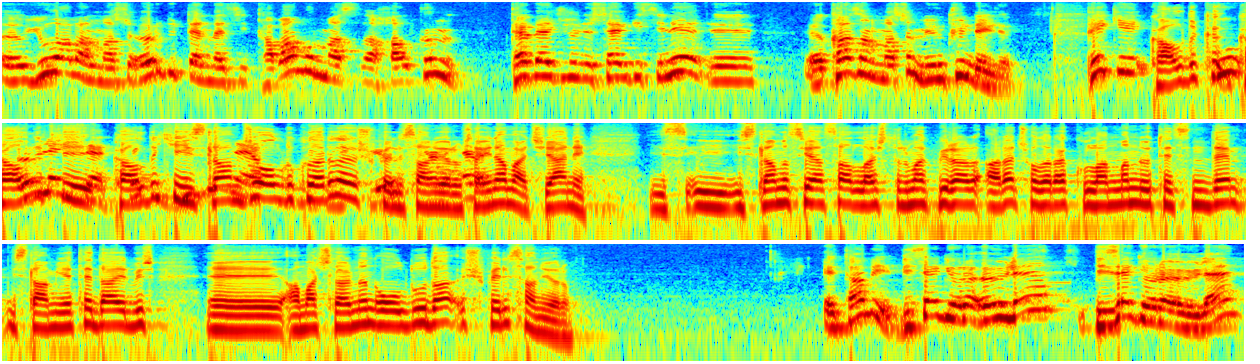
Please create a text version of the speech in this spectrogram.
e, yuvalanması, örgütlenmesi, taban vurması, halkın teveccühünü, sevgisini e, e, kazanması mümkün değildir. Peki Kaldı ki kaldı öyleyse, ki kaldı peki ki İslamcı oldukları da şüpheli sanıyorum Yani evet. Sayın Amaç. Yani İs- İslam'ı siyasallaştırmak bir ara- araç olarak kullanmanın ötesinde İslamiyete dair bir e, amaçlarının olduğu da şüpheli sanıyorum. E tabi bize göre öyle, bize göre öyle.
